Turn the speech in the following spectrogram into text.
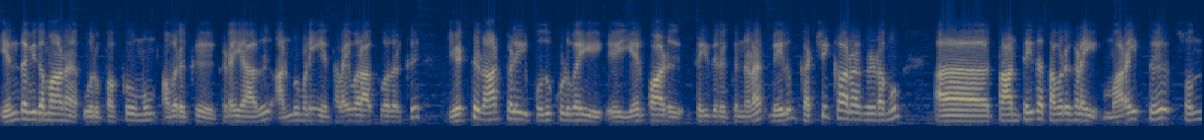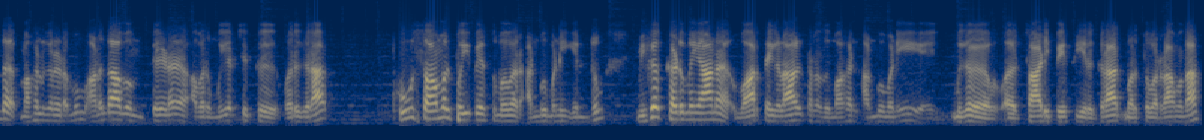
எந்த விதமான ஒரு பக்குவமும் அவருக்கு கிடையாது. அன்புமணியை தலைவராக்குவதற்கு எட்டு நாட்களில் பொதுக்குழுவை ஏற்பாடு செய்திருக்கின்றனர். மேலும் கட்சிக்காரர்களிடமும் ஆஹ், தான் செய்த தவறுகளை மறைத்து சொந்த மகள்களிடமும் அனுதாபம் தேட அவர் முயற்சித்து வருகிறார். கூசாமல் பொய் பேசுபவர் அன்புமணி என்றும் மிக கடுமையான வார்த்தைகளால் தனது மகன் அன்புமணி மிக சாடி பேசியிருக்கிறார் மருத்துவர் ராமதாஸ்.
